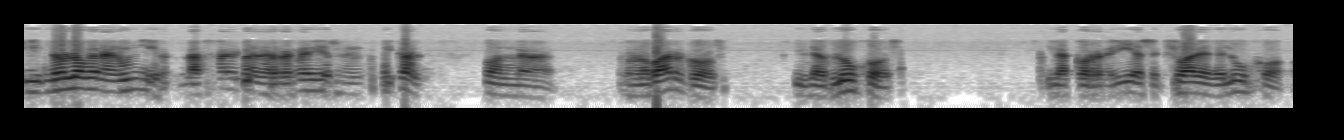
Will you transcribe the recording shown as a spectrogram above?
y no logran unir la falta de remedios en el hospital con, con los barcos y los lujos y las correrías sexuales de lujo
